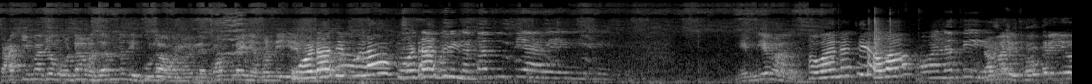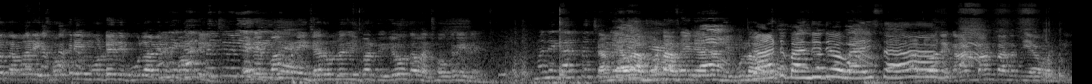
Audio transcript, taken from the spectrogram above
કાકીમાં જો મોઢામાં જમ નથી ભૂલાવાનો એટલે પંપ લઈને મંડી જાય. મોઢાથી ફૂલાવો મોઢાથી. એમ કેમ હાલો હવા નથી હવા. તમારી છોકરી જો તમારી છોકરી મોઢેથી ફુલાવીને પંપની એને પંપની જરૂર નથી પડતી. જો તમારી છોકરીને. તમે આવડા મોટા થઈને આનાથી ભૂલાવો. ગાંઠ બાંધી દો ભાઈ આ સાહેબ. ગાંઠ બાંધતા નથી આવડતી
